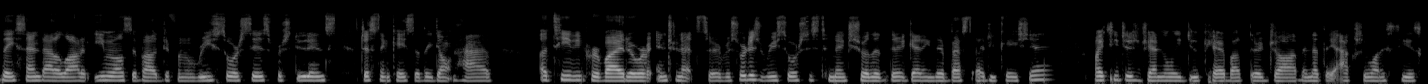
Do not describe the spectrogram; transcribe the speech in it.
They send out a lot of emails about different resources for students just in case that they don't have a TV provider or internet service or just resources to make sure that they're getting their best education. My teachers generally do care about their job and that they actually want to see us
